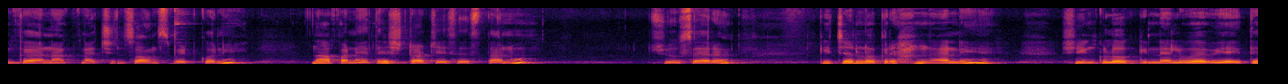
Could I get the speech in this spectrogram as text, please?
ఇంకా నాకు నచ్చిన సాంగ్స్ పెట్టుకొని నా పని అయితే స్టార్ట్ చేసేస్తాను. చూసారా? కిచెన్లోకి రాగానే షింకులో గిన్నెలు అవి అయితే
